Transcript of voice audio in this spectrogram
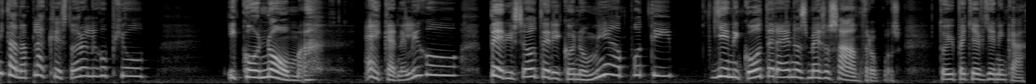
Ήταν απλά, ξέρεις τώρα, λίγο πιο οικονόμα. Έκανε λίγο περισσότερη οικονομία από ότι γενικότερα ένας μέσος άνθρωπος. Το είπα και ευγενικά.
